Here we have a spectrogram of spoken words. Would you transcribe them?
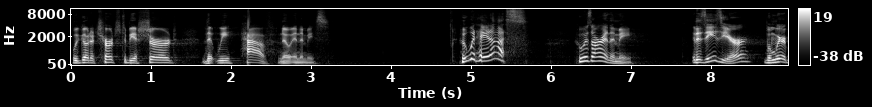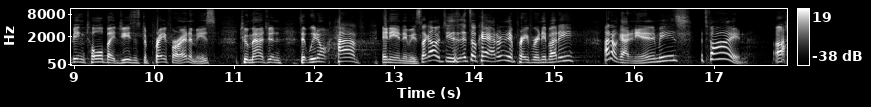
We go to church to be assured that we have no enemies. Who would hate us? Who is our enemy? It is easier when we are being told by Jesus to pray for our enemies to imagine that we don't have any enemies. Like, oh, Jesus, it's okay. I don't need to pray for anybody. I don't got any enemies. It's fine. Ugh,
